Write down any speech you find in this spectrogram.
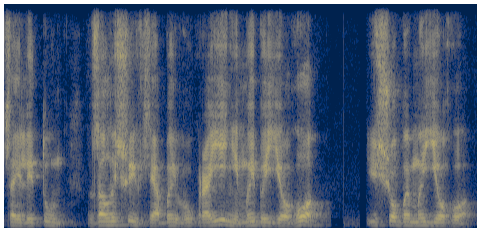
цей літун залишився би в Україні, ми би його, і що би ми його.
